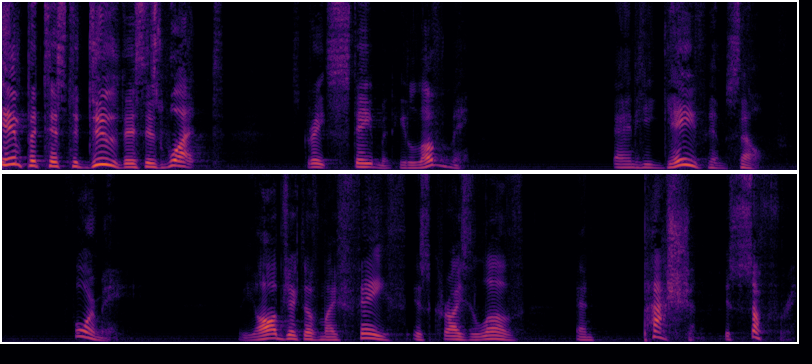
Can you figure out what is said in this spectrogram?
impetus to do this is what? This great statement He loved me, and He gave Himself for me. The object of my faith is Christ's love and passion, is suffering.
